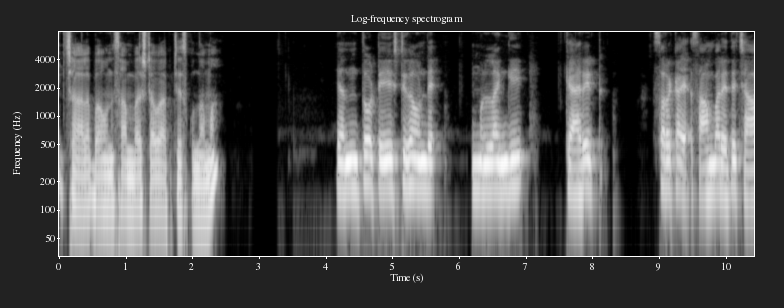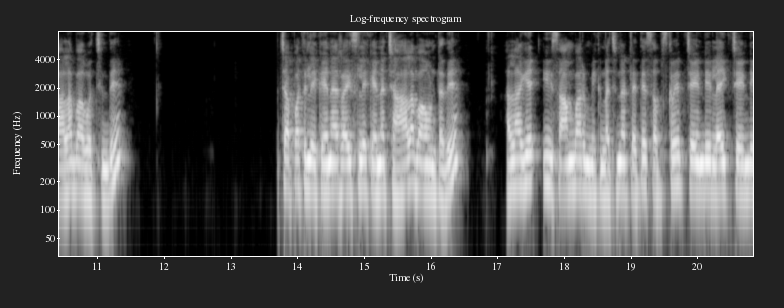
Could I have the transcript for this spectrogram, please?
చాలా బాగుంది సాంబార్ స్టవ్ ఆఫ్ చేసుకుందామా ఎంతో టేస్టీగా ఉండే ముల్లంగి, క్యారెట్, సొరకాయ సాంబార్ అయితే చాలా బాగా వచ్చింది. చపాతీ లేకైనా రైస్ లేకైనా చాలా బాగుంటుంది. అలాగే ఈ సాంబార్ మీకు నచ్చినట్లయితే సబ్స్క్రైబ్ చేయండి, లైక్ చేయండి,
